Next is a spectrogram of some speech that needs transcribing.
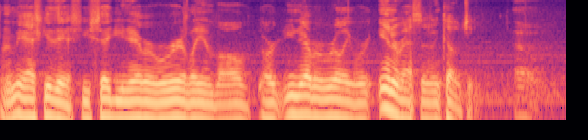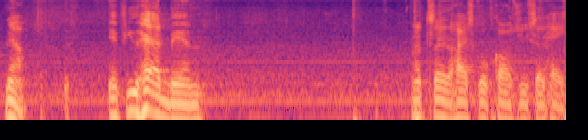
Let me ask you this. You said you never really involved or you never really were interested in coaching. No, Now, if you had been, let's say the high school calls you said, hey,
